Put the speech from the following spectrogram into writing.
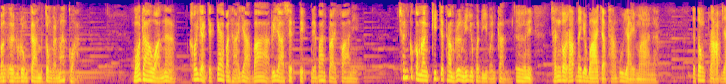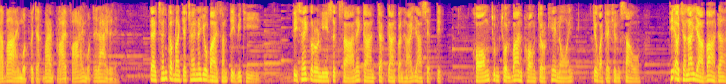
บังเอิญอุดมการณ์มันตรงกันมากกว่า หมอดาหวันน่ะเขาอยากจะแก้ปัญหายาบ้าหรือยาเสพติดในบ้านปลายฟ้านี่ ฉันก็กำลังคิดจะทำเรื่องนี้อยู่พอดีเหมือนกัน เออนี่ ฉันก็รับนโยบายจากทางผู้ใหญ่มานะจะต้องปราบยาบ้าให้หมดไปจากบ้านปลายฟ้าให้หมดให้ได้เลยเนี่ยแต่ฉันกำลังจะใช้นโยบายสันติวิธี ที่ใช้กรณีศึกษาในการจัดการปัญหายาเสพติด ของชุมชนบ้านคลองจระเข้น้อย จังหวัดฉะเชิงเซาที่เอาชนะยาบ้าได้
